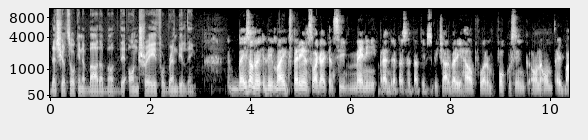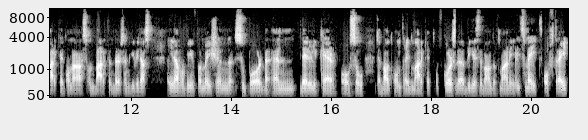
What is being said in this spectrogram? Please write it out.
that you're talking about about the on trade for brand building based on the, my experience, like I can see many brand representatives which are very helpful and focusing on on trade market, on us, on bartenders, and giving us enough of information, support, and they really care also about on trade market. Of course, the biggest amount of money is made off trade.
